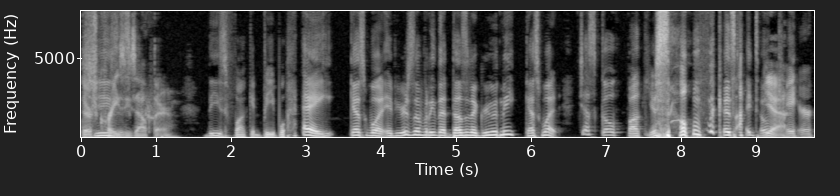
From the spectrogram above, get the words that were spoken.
There's Jesus crazies out there. These fucking people. Hey, guess what? If you're somebody that doesn't agree with me, guess what? Just go fuck yourself because I don't Yeah. care.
